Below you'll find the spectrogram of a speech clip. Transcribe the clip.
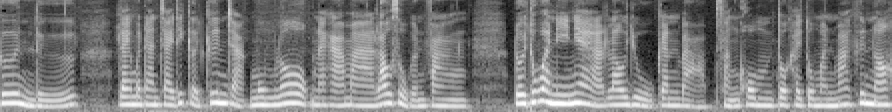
ขึ้น หรือแรงบันดาลใจที่เกิดขึ้นจากมุมโลกนะคะ มาเล่าสู่กันฟัง โดยทุกวันนี้เนี่ยเราอยู่กันแบบสังคมตัวใครตัวมันมากขึ้นเนาะ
